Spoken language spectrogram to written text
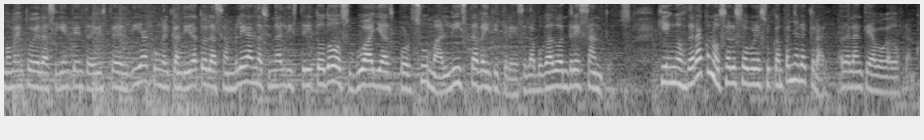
Momento de la siguiente entrevista del día con el candidato de la Asamblea Nacional Distrito 2, Guayas por Suma, lista 23, el abogado Andrés Santos, quien nos dará a conocer sobre su campaña electoral. Adelante, abogado Franco.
